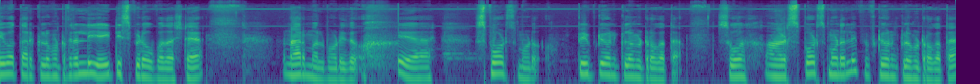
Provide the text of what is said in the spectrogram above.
ಐವತ್ತಾರು ಕಿಲೋಮೀಟ್ರಲ್ಲಿ ಏಯ್ಟಿ ಸ್ಪೀಡ್ ಹೋಗ್ಬೋದು ಅಷ್ಟೇ. ನಾರ್ಮಲ್ ಇದು. Sports mode fifty one kilometre ಹೋಗುತ್ತೆ. ಸೊ ಸ್ಪೋರ್ಟ್ಸ್ ಮೋಡಲ್ಲಿ ಫಿಫ್ಟಿ ಒನ್ ಕಿಲೋಮೀಟ್ರ್ ಹೋಗುತ್ತೆ.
